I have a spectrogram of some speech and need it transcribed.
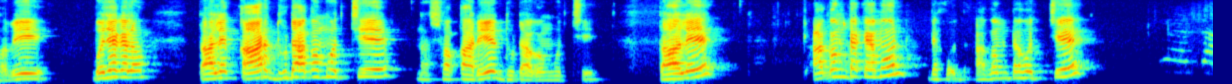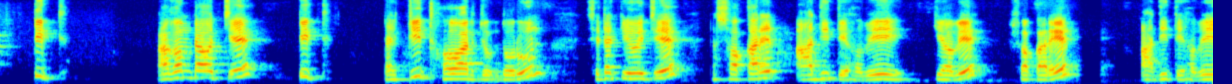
হবে বোঝা গেল? তাহলে কার ধুটাগম হচ্ছে? না, সকারের ধুটাগম হচ্ছে। তাহলে আগমটা কেমন? দেখো, আগমটা হচ্ছে টিত আগমটা হচ্ছে টিত তাই টিত হওয়ার দরুন সেটা কি হয়েছে? সকারের আদিতে হবে। কি হবে? সকারের আদিতে হবে।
